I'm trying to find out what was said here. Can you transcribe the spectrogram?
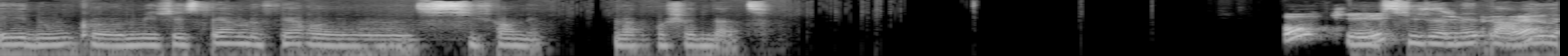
et donc, euh, mais j'espère le faire euh, d'ici fin mai, la prochaine date. Ok, Donc, si jamais, super. pareil,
